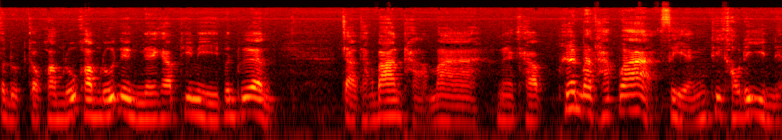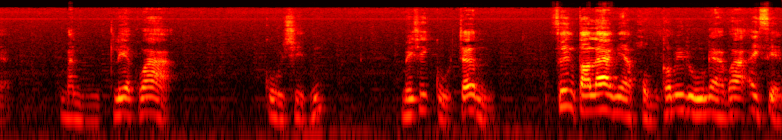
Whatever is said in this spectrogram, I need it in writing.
สะดุดกับความรู้ความรู้หนึ่งนะครับ ที่มีเพื่อนๆจากทางบ้านถามมานะครับ เพื่อนมาทักว่าเสียงที่เขาได้ยินเนี่ย มันเรียกว่ากูฉิน ไม่ใช่กูเจิ้นซึ่งตอนแรกเนี่ยผมก็ไม่รู้ไงว่าไอเสียง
